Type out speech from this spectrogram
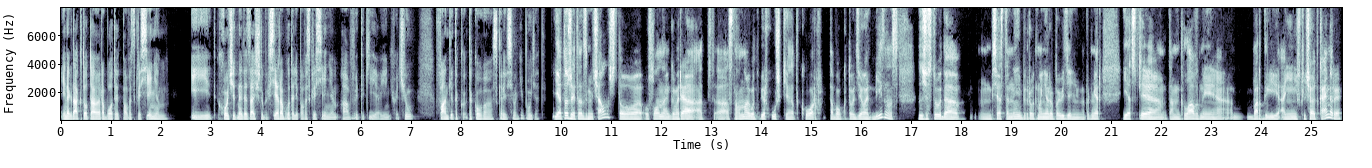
Иногда кто-то работает по воскресеньям, и хочет навязать, чтобы все работали по воскресеньям, а вы такие, я не хочу. В фанке так, такого, скорее всего, не будет. Я тоже это замечал, что, условно говоря, от а, основной вот верхушки, от кор того, кто делает бизнес, зачастую, да, все остальные берут манеру поведения. Например, если там главные борды, они не включают камеры,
